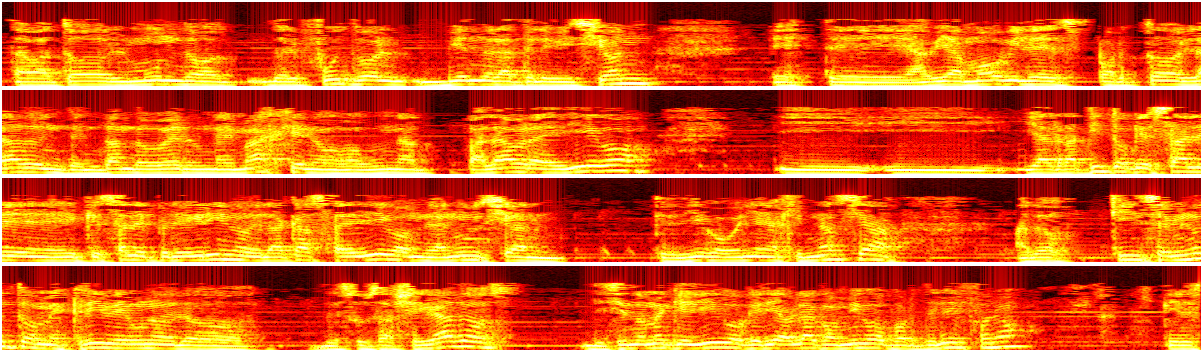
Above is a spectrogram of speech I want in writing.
estaba todo el mundo del fútbol viendo la televisión, este, había móviles por todos lados intentando ver una imagen o una palabra de Diego. Y, al ratito que sale que sale Peregrino de la casa de Diego donde anuncian que Diego venía a gimnasia a los 15 minutos me escribe uno de los de sus allegados diciéndome que Diego quería hablar conmigo por teléfono que, él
